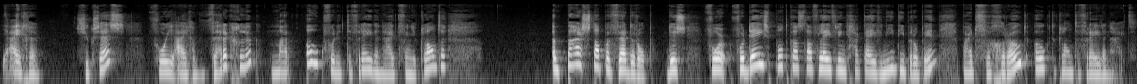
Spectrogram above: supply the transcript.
je eigen succes, voor je eigen werkgeluk, maar ook voor de tevredenheid van je klanten, een paar stappen verderop. Dus voor, voor deze podcastaflevering ga ik daar even niet dieper op in. Maar het vergroot ook de klanttevredenheid.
